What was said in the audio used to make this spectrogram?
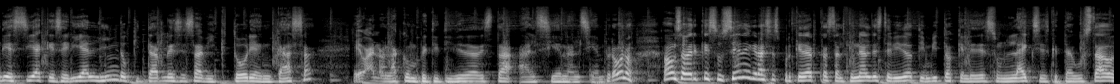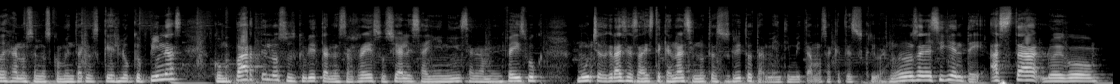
decía que sería lindo quitarles esa victoria en casa, y bueno, la competitividad está al 100 al 100, pero bueno, vamos a ver qué sucede, gracias por quedarte hasta el final de este video, te invito a que le des un like si es que te ha gustado, déjanos en los comentarios qué es lo que opinas, compártelo, suscríbete a nuestras redes sociales ahí en Instagram, en Facebook, muchas gracias a este canal, si no te has suscrito también te invitamos a que te suscribas, nos vemos en el siguiente, hasta luego.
